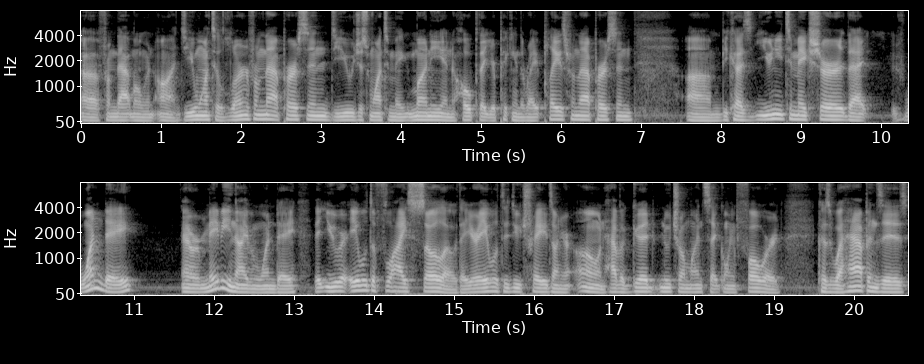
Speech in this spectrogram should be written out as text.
uh, from that moment on. Do you want to learn from that person? Do you just want to make money and hope that you're picking the right plays from that person? Um, because you need to make sure that one day, or maybe not even one day, that you are able to fly solo, that you're able to do trades on your own, have a good neutral mindset going forward. Because what happens is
